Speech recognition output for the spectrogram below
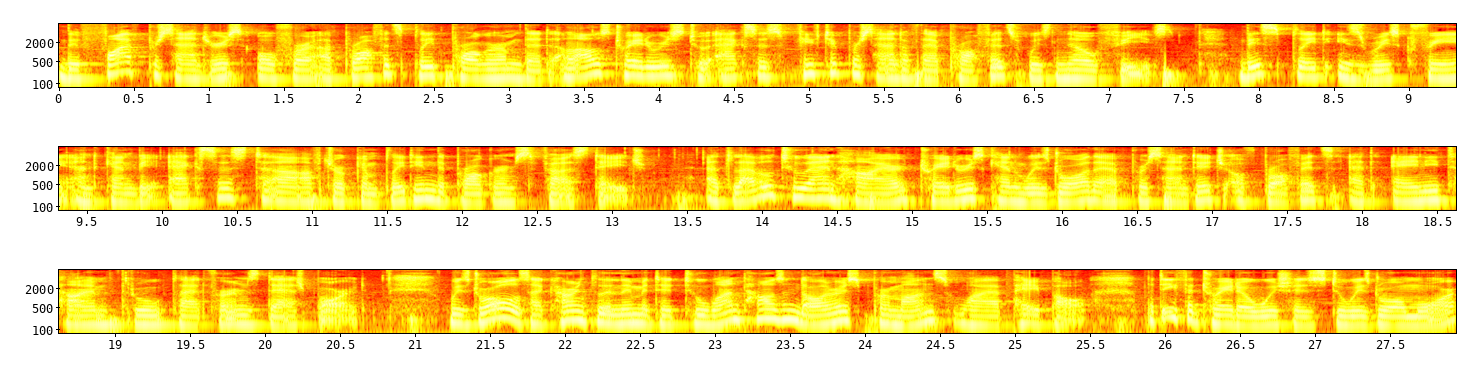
The 5 percenters offer a profit split program that allows traders to access 50% of their profits with no fees. This split is risk-free and can be accessed uh, after completing the program's first stage. At level 2 and higher, traders can withdraw their percentage of profits at any time through platform's dashboard. Withdrawals are currently limited to $1,000 per month via PayPal, but if a trader wishes to withdraw more,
